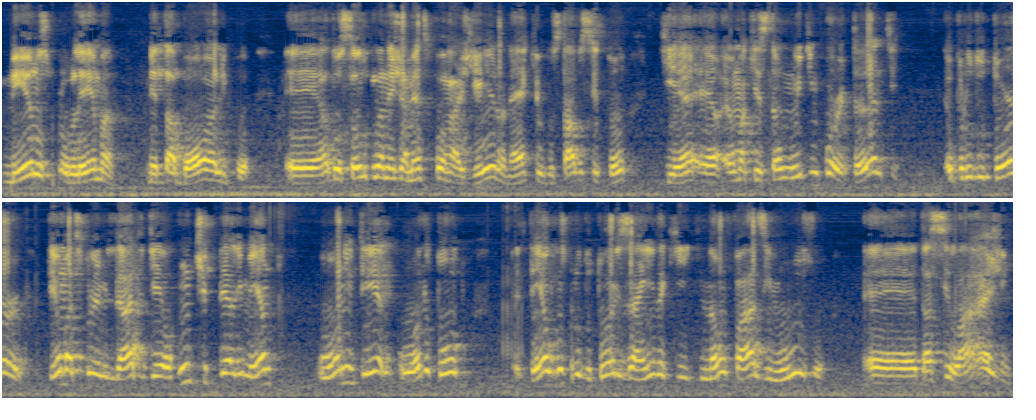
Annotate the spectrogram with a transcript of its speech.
menos problema metabólico, é, adoção do planejamento forrageiro, né, que o Gustavo citou, que é, é, é uma questão muito importante o produtor tem uma disponibilidade de algum tipo de alimento o ano inteiro, o ano todo. Tem alguns produtores ainda que, não fazem uso é, da silagem,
